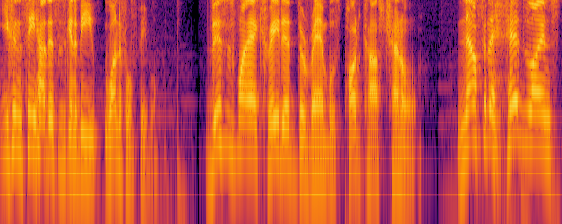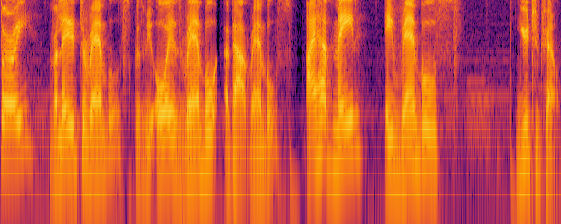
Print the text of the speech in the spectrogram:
you can see how this is going to be wonderful for people. This is why I created the Rambles podcast channel. Now for the headline story related to Rambles, because we always ramble about Rambles, I have made a Rambles YouTube channel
